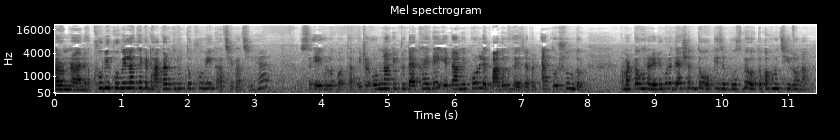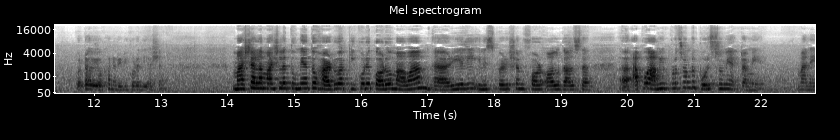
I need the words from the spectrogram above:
কারণ খুবই কুমিল্লা থেকে ঢাকার দূরত্ব খুবই কাছাকাছি হ্যাঁ? এই হলো কথা। এটার অন্যটা একটু দেখাই দেই, এটা আমি পড়লে পাগল হয়ে যাবেন, এত সুন্দর। আমারটা ওখানে রেডি করে দিয়ে আসেন তো, ও কি যে বুঝবে, ও তো কখনো ছিল না। ওটা ওই ওখানে রেডি করে দিয়ে আসেন। মাশাল্লাহ মাশাল্লাহ তুমি এত হার্ড ওয়ার্ক কি করে করো মামা? Really inspiration for all girls আপু, আমি প্রচণ্ড পরিশ্রমী একটা মেয়ে। মানে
